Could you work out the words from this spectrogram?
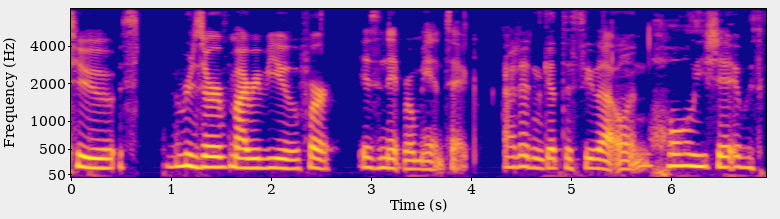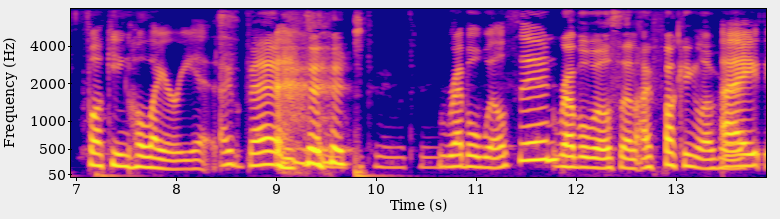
to reserve my review for isn't it romantic I didn't get to see that one. holy shit it was fucking hilarious I bet. What's her name? What's her name? What's her name? rebel wilson Rebel Wilson. I fucking love her. I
